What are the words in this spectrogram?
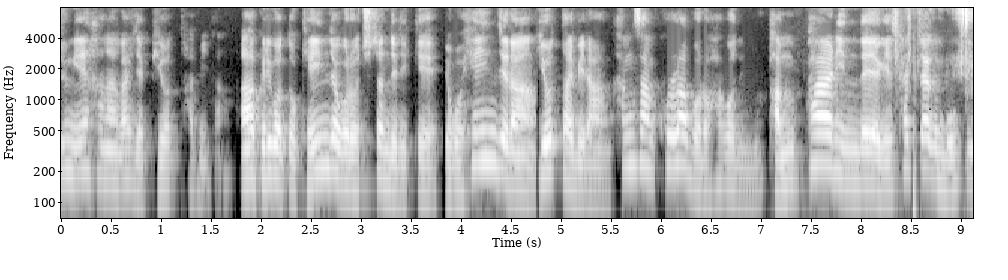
중에 하나가 이제 비오탑이다. 아 그리고 또 개인적으로 추천드릴 게 요거 헤인즈랑 비오탑이랑 항상 콜라보를 하거든요. 반팔인데 여기 살짝 목이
